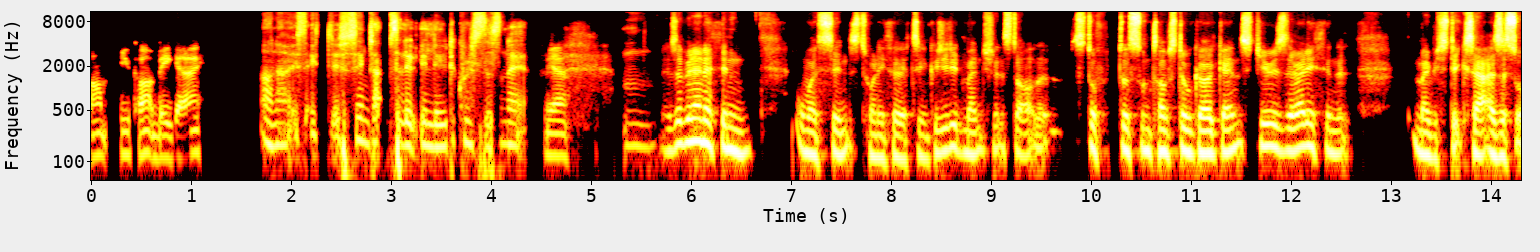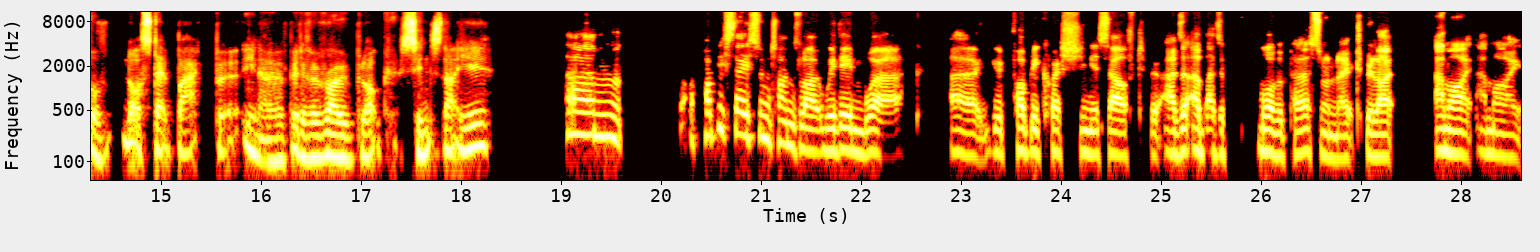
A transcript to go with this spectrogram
can't you can't be gay. I know it just seems absolutely ludicrous, doesn't it? Yeah. Mm. Has there been anything almost since 2013? Because you did mention at the start that stuff does sometimes still go against you. Is there anything that maybe sticks out as a sort of not a step back, but you know, a bit of a roadblock since that year? Um, I'd probably say sometimes, like within work, uh, you'd probably question yourself to, as a as a more of a personal note to be like, am I am I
